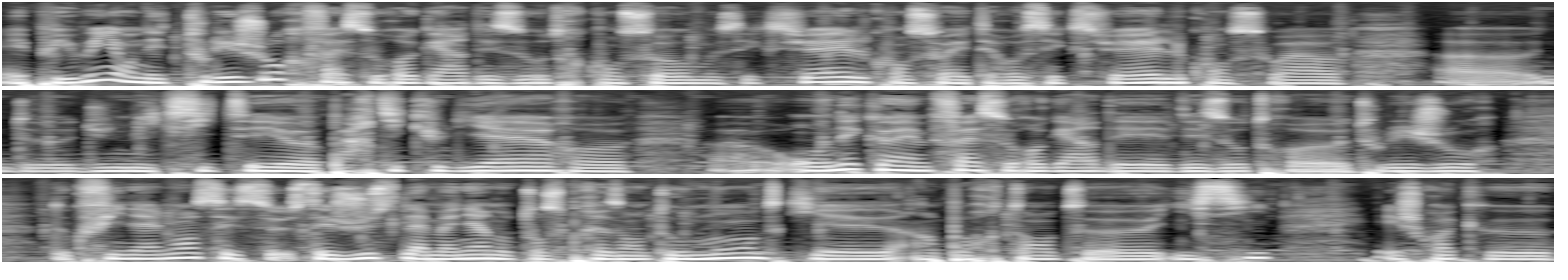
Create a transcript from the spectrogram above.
Et puis oui, on est tous les jours face au regard des autres, qu'on soit homosexuel, qu'on soit hétérosexuel, qu'on soit euh, d'une mixité euh, particulière. euh, on est quand même face au regard des, autres tous les jours. Donc finalement, c'est ce- c'est juste la manière dont on se présente au monde qui est importante ici. Et je crois que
